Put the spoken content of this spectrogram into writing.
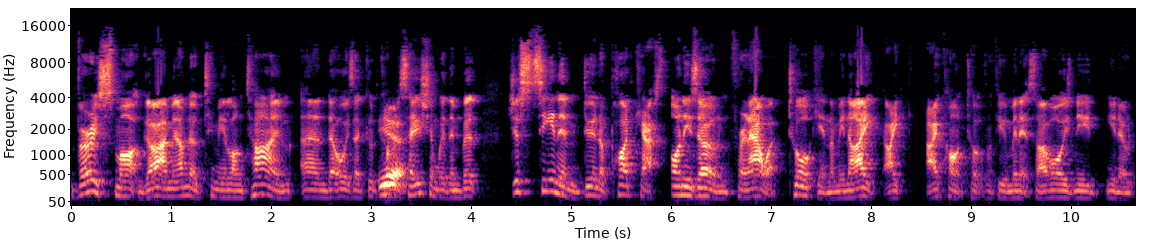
very smart guy. I mean, I've known Timmy a long time, and always had good conversation yeah. with him. But just seeing him doing a podcast on his own for an hour talking, I mean, I, I I can't talk for a few minutes. So I've always need, you know,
